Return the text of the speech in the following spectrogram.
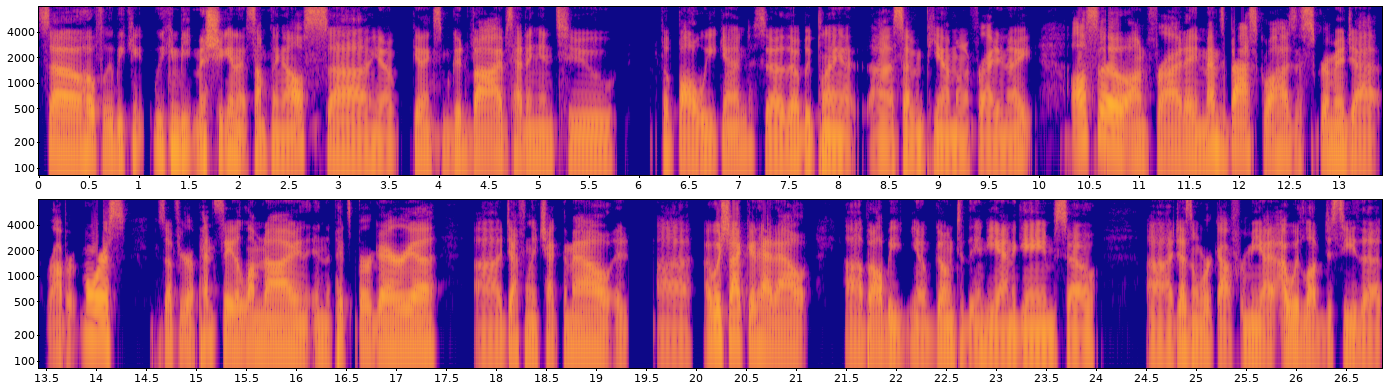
So hopefully we can we can beat Michigan at something else. Uh, you know, getting some good vibes heading into football weekend. So they'll be playing at uh, 7 p.m. on a Friday night. Also on Friday, men's basketball has a scrimmage at Robert Morris. So if you're a Penn State alumni in, in the Pittsburgh area, uh, definitely check them out. It, uh, I wish I could head out, uh, but I'll be you know going to the Indiana game. So uh, it doesn't work out for me. I, I would love to see the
